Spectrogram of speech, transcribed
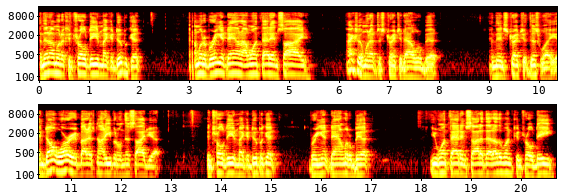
and then I'm going to control D and make a duplicate. And I'm going to bring it down. I want that inside. Actually, I'm going to have to stretch it out a little bit and then stretch it this way. And don't worry about it, it's not even on this side yet. Control D and make a duplicate, bring it down a little bit. You want that inside of that other one, Control D.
